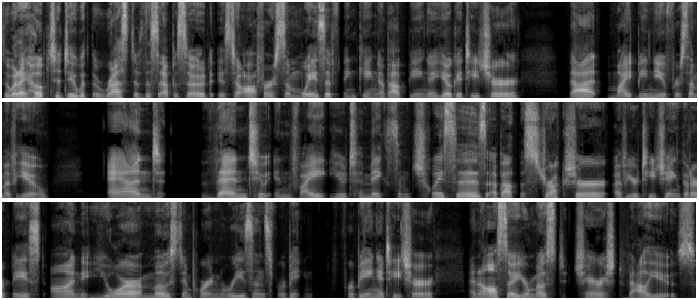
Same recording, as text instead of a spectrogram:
So, what I hope to do with the rest of this episode is to offer some ways of thinking about being a yoga teacher that might be new for some of you, and then to invite you to make some choices about the structure of your teaching that are based on your most important reasons for being for being a teacher and also your most cherished values.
